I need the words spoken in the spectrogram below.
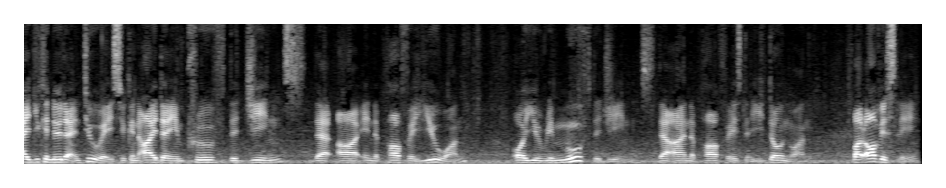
And you can do that in two ways. You can either improve the genes that are in the pathway you want, or you remove the genes that are in the pathways that you don't want. But obviously,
